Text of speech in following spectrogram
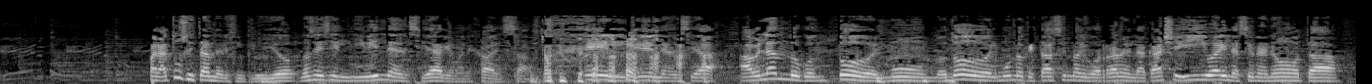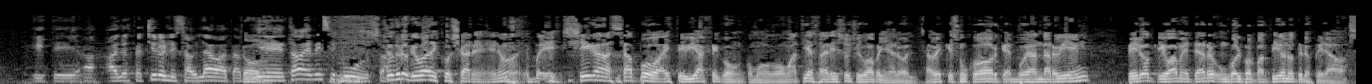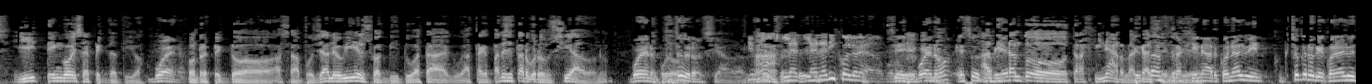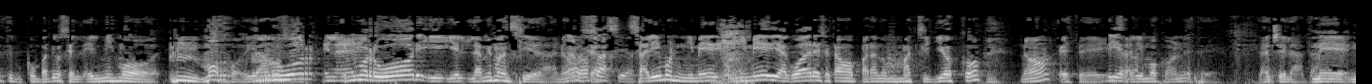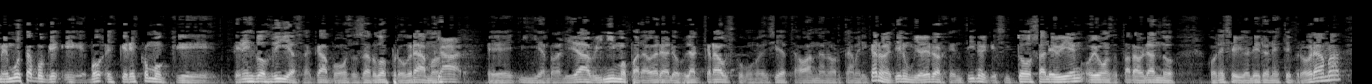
Para tus estándares incluido, no sabes el nivel de ansiedad que manejaba el sábado. El nivel de ansiedad. Hablando con todo el mundo, todo el mundo que estaba haciendo algo raro en la calle iba y le hacía una nota. Este, a, a los tacheros les hablaba también. Estaba en ese mood. Yo creo que va a descollar, eh, ¿no? Eh, Llega Sapo a este viaje con, como, como Matías Arezo llegó a Peñarol. Sabés que es un jugador que puede andar bien, pero que va a meter un gol por partido no te lo esperabas. Y tengo esa expectativa. Bueno. Con respecto a Sapo. Ya lo vi en su actitud, hasta, hasta que parece estar bronceado, ¿no? Bueno, Y pues todo. estoy bronceado. Ah. la, la nariz colorada. por Sí, bueno, eso Ah, de también. tanto trajinar la De calle. tanto trajinar. Con Alvin, yo creo que con Alvin compartimos el, el mismo mojo, digamos. Rubor en la El nariz. mismo rubor y, y el- la misma ansiedad, ¿no? La O sea, salimos ni, me- ni media cuadra, ya estábamos parando un maxi kiosco, ¿no? Este, y salimos con este, la chelata. Me, me gusta porque eh, vos querés como que tenés dos días acá, podemos hacer dos programas. Claro. Eh, y en realidad vinimos para ver a los Black Crowes, como decía esta banda norteamericana, que tiene un violero argentino y que si todo sale bien, hoy vamos a estar hablando con ese violero en este programa.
